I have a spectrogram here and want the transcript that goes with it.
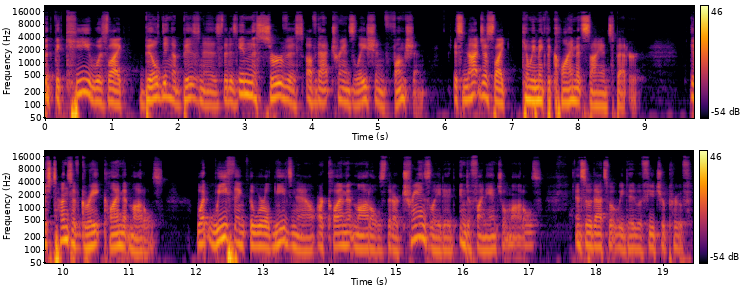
But the key was like building a business that is in the service of that translation function. It's not just like, can we make the climate science better? There's tons of great climate models. What we think the world needs now are climate models that are translated into financial models. And so that's what we did with Futureproof.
